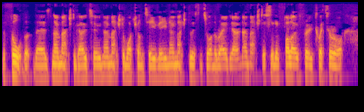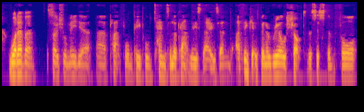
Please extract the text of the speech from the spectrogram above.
the thought that there's no match to go to, no match to watch on TV, no match to listen to on the radio, no match to sort of follow through Twitter or whatever social media uh, platform people tend to look at these days. And I think it has been a real shock to the system for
